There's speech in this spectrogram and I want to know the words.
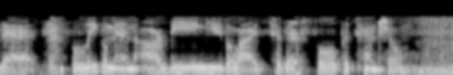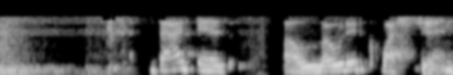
that legal men are being utilized to their full potential? That is a loaded question.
